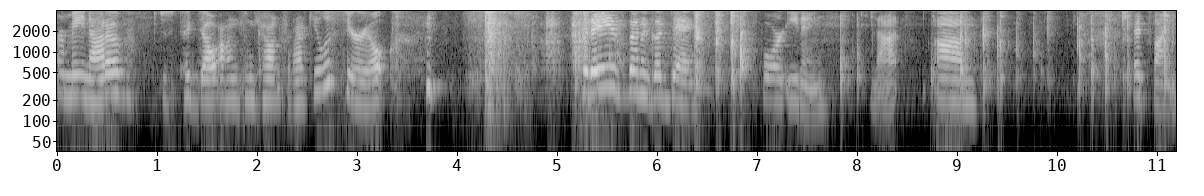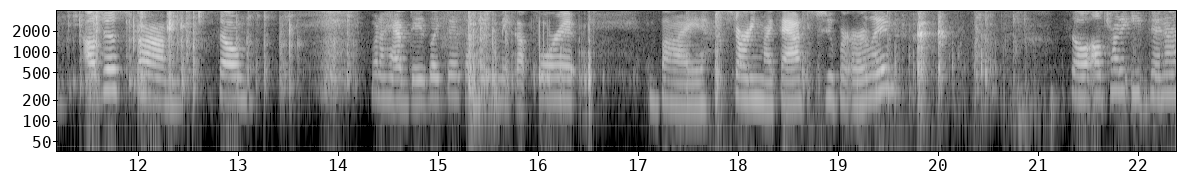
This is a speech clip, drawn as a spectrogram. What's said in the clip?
or may not have just picked out on some Count Chocula cereal. Today has been a good day for eating that. Um, it's fine. I'll just, um, so when I have days like this, I'll just make up for it by starting my fast super early. So I'll try to eat dinner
